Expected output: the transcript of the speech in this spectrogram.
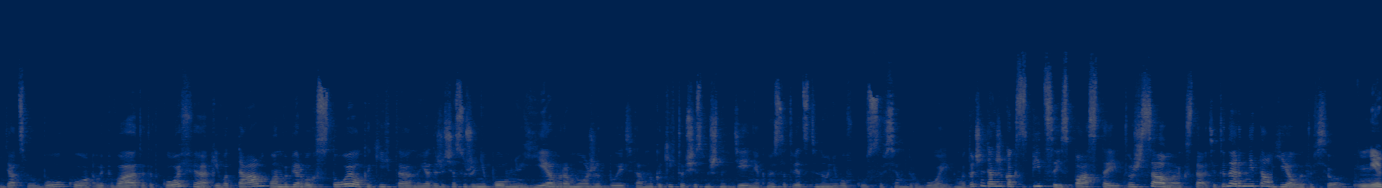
едят свою булку, выпивают этот кофе, и вот там он, во-первых, стоил каких-то, ну я даже сейчас уже не помню, евро, может быть, там, ну каких-то вообще смешных денег, ну и, соответственно, у него вкус совсем другой. Вот точно так же, как с пиццей с пастой, то же самое, кстати. Ты, наверное, не там ел это все. Не,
